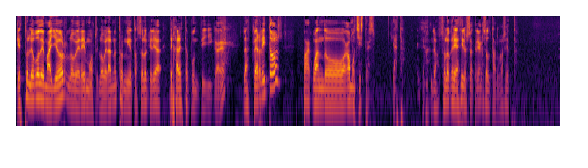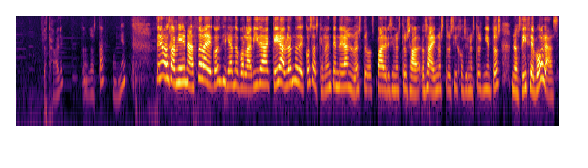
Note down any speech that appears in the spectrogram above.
que esto luego de mayor lo veremos, lo verán nuestros nietos. Solo quería dejar esta puntillica, ¿eh? Las perritos para cuando hagamos chistes. Ya está. No, solo quería decir, eso tenía que soltarlo, ¿cierto? Ya está. Vale, pues ya está, muy bien. Tenemos también a Zora de Conciliando por la Vida, que hablando de cosas que no entenderán nuestros padres y nuestros, o sea, y nuestros hijos y nuestros nietos, nos dice bolas.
